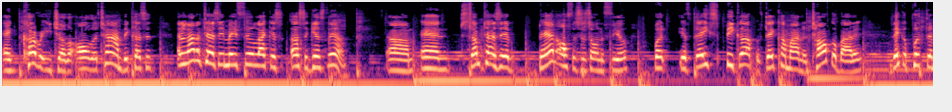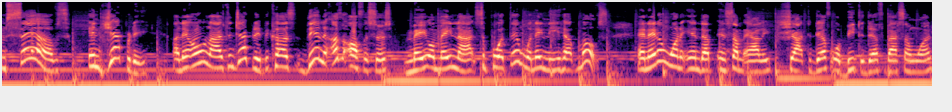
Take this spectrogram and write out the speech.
and cover each other all the time because it, and a lot of times they may feel like it's us against them. Um, and sometimes they're bad officers on the field, but if they speak up, if they come out and talk about it, they could put themselves in jeopardy, uh, their own lives in jeopardy, because then the other officers may or may not support them when they need help most. And they don't want to end up in some alley shot to death or beat to death by someone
